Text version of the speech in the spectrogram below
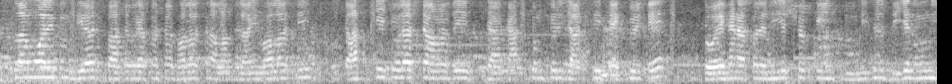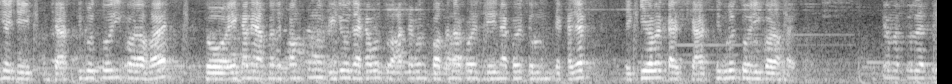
আসসালামু আলাইকুম করি আপনার সবাই ভালো আছেন, আলহামদুলিল্লাহ আমি ভালো আছি। তো আজকে চলে আসছে আমাদের কাস্টম জার্সি ফ্যাক্টরিতে তো এখানে আপনাদের নিজস্ব নিজের ডিজাইন অনুযায়ী যে জার্সিগুলো তৈরি করা হয়, তো এখানে আপনাদের সম্পূর্ণ ভিডিও দেখাবো। তো আশা করি কথা না করে দেরি না করে চলুন, দেখা যাক যে কীভাবে জার্সিগুলো তৈরি করা হয়। তো আমরা চলে আসছি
